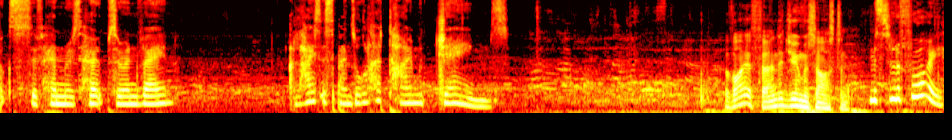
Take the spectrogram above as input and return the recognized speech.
Looks as if Henry's hopes are in vain. Eliza spends all her time with James. Have I offended you, Miss Austen? Mr. Lefroy?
